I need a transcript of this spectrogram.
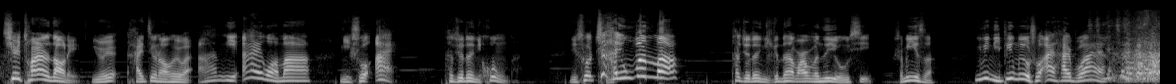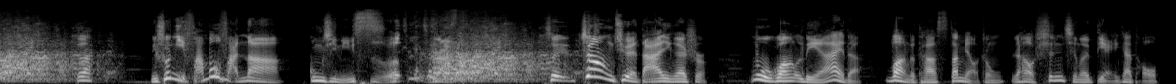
其实同样的道理，女人还经常会问啊：“你爱我吗？”你说爱，她觉得你糊弄她；你说这还用问吗？她觉得你跟她玩文字游戏，什么意思？因为你并没有说爱还是不爱啊，对吧？你说你烦不烦呐？恭喜你死，是吧？所以正确答案应该是目光怜爱的。望着他三秒钟，然后深情的点一下头，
